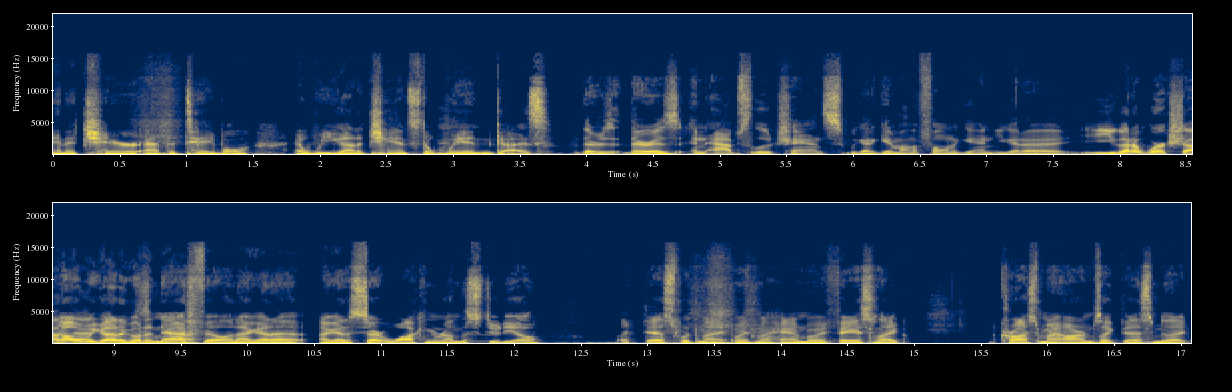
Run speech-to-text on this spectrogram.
and a chair at the table, and we got a chance to win, guys. There's there is an absolute chance. We got to get him on the phone again. You gotta you gotta workshop. No, that we got to go to. Nashville, and I gotta I gotta start walking around the studio like this with my with my hand by my face, and like cross my arms like this, and be like,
